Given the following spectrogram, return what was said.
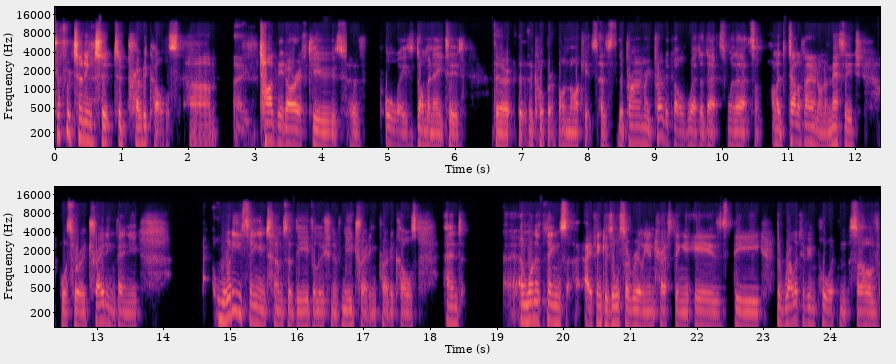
Just returning to to protocols, um, targeted RFQs have always dominated the, the, the, corporate bond markets as the primary protocol, whether that's whether that's on a telephone, on a message, or through a trading venue. What are you seeing in terms of the evolution of new trading protocols? And and one of the things I think is also really interesting is the the relative importance of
